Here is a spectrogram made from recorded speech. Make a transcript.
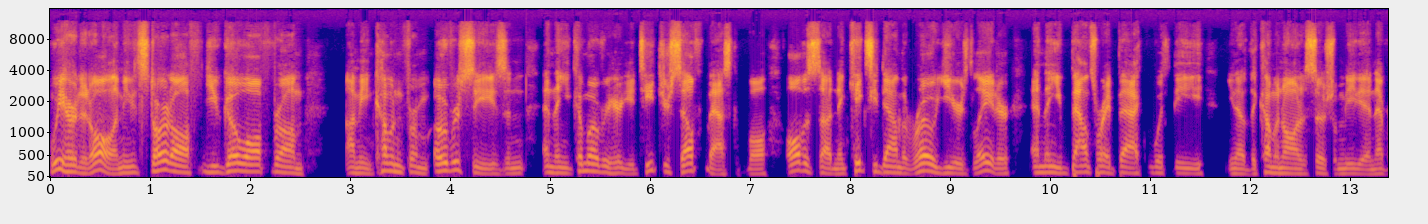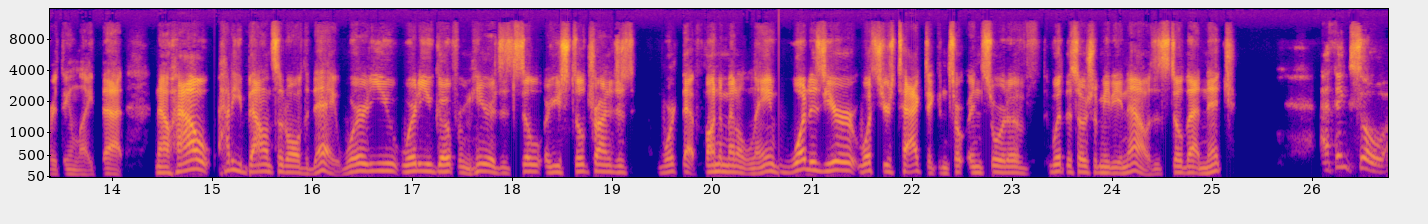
we heard it all. I mean, start off, you go off from I mean, coming from overseas and and then you come over here, you teach yourself basketball. All of a sudden, it kicks you down the road years later, and then you bounce right back with the you know the coming on of social media and everything like that. Now, how how do you balance it all today? Where do you where do you go from here? Is it still are you still trying to just work that fundamental lane. What is your what's your tactic in, in sort of with the social media now? Is it still that niche? I think so.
